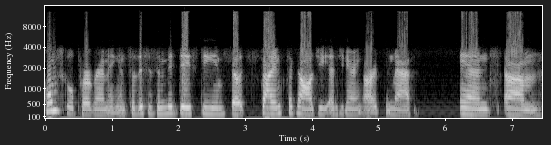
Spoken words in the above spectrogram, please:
homeschool programming. And so this is a midday STEAM. So it's science, technology, engineering, arts, and math. And, um,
